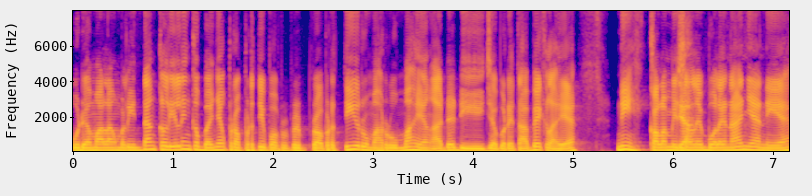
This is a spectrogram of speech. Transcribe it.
udah malang melintang keliling ke banyak properti-properti rumah-rumah yang ada di Jabodetabek lah ya. Nih, kalau misalnya ya. boleh nanya nih ya,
